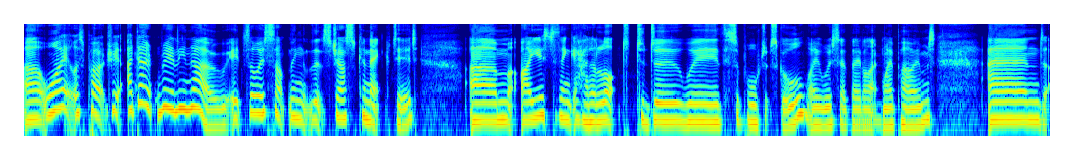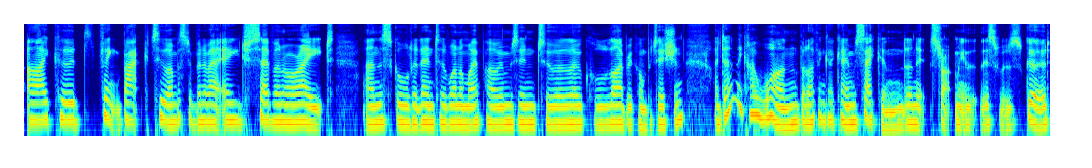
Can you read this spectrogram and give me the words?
Uh, why it was poetry, I don't really know. It's always something that's just connected. Um, I used to think it had a lot to do with support at school. They always said they liked my poems. And I could think back to, I must have been about age seven or eight, and the school had entered one of my poems into a local library competition. I don't think I won, but I think I came second, and it struck me that this was good.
